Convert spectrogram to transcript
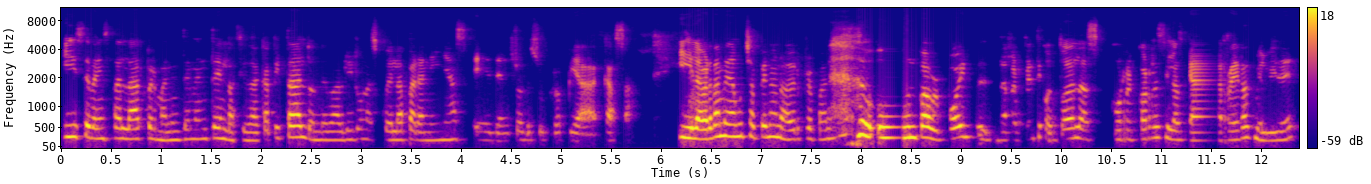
y se va a instalar permanentemente en la ciudad capital, donde va a abrir una escuela para niñas eh, dentro de su propia casa. Y la verdad me da mucha pena no haber preparado un PowerPoint, de repente con todas las correcorres y las carreras me olvidé,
